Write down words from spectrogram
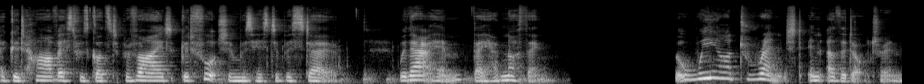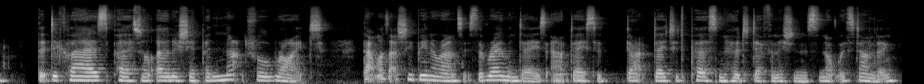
A good harvest was God's to provide, good fortune was his to bestow. Without him, they had nothing. But we are drenched in other doctrine that declares personal ownership a natural right that one's actually been around since the Roman days, outdated, outdated personhood definitions notwithstanding.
